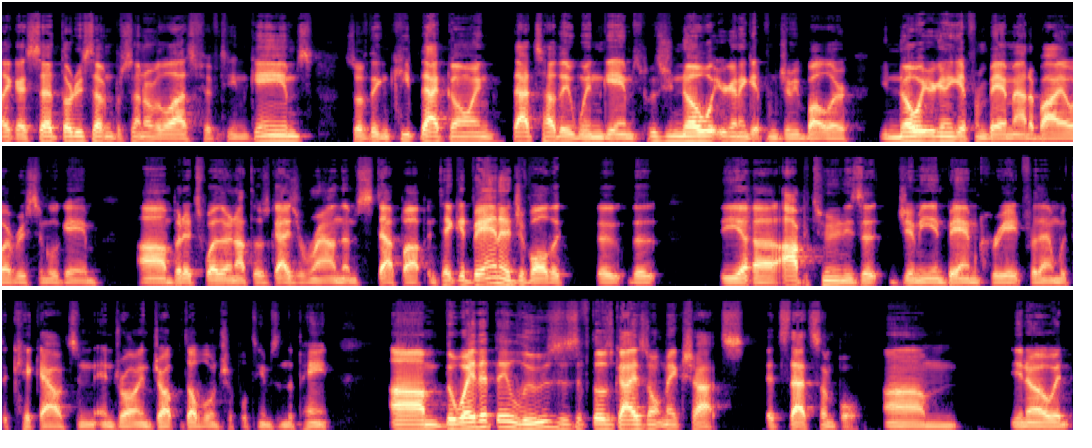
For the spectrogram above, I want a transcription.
Like I said, 37% over the last 15 games. So if they can keep that going, that's how they win games because you know what you're going to get from Jimmy Butler. You know what you're going to get from Bam Adebayo every single game. Um, but it's whether or not those guys around them step up and take advantage of all the the the, the uh, opportunities that Jimmy and Bam create for them with the kickouts and, and drawing double and triple teams in the paint. Um, the way that they lose is if those guys don't make shots. It's that simple. Um, you know, and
